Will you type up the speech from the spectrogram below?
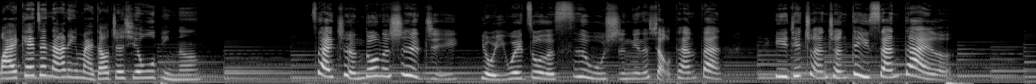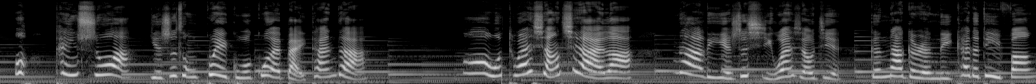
我还可以在哪里买到这些物品呢？”在城东的市集，有一位做了四五十年的小摊贩，已经传承第三代了。哦，听说啊，也是从贵国过来摆摊的。哦，我突然想起来了，那里也是喜万小姐跟那个人离开的地方。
